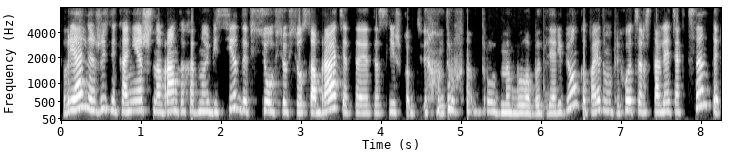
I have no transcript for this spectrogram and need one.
в реальной жизни конечно, в рамках одной беседы все-все-все собрать, это, это слишком трудно было бы для ребенка, поэтому приходится расставлять акценты,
